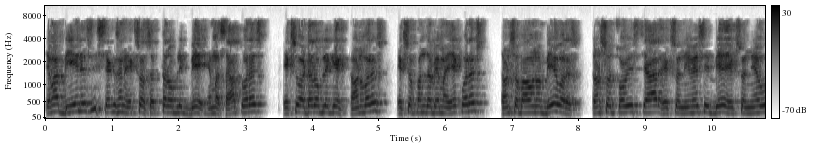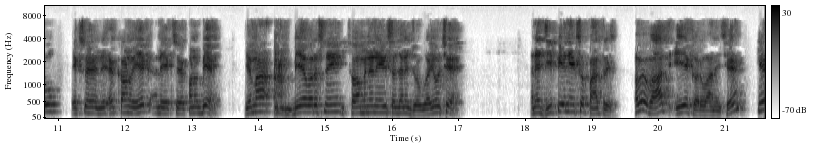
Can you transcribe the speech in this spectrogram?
તેમાં બીએનએસની સેક્શન એકસો સત્તર ઓબ્લિક બે, એમાં સાત વર્ષ, એકસો અઢાર ઓબ્લિક એક ત્રણ વર્ષ, એકસો પંદર બે માં એક વર્ષ, ત્રણસો બાવન બે વર્ષ, ત્રણસો ચોવીસ ચાર, એકસો નેવ્યાસી બે, એકસો નેવું, એકસો એકાણું એક અને એકસો એકાણું બે. જેમાં બે વર્ષની, છ મહિનાની એવી સજાની જોગવાઈઓ છે. અને જીપીએ ની એકસો પાંત્રીસ. હવે વાત એ કરવાની છે કે,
